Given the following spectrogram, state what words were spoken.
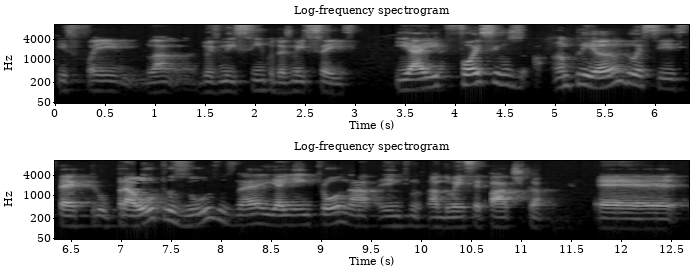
Isso foi lá 2005, 2006. E aí foi se ampliando esse espectro para outros usos, né? E aí entrou na, entrou na doença hepática é,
